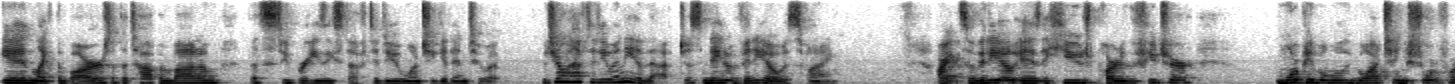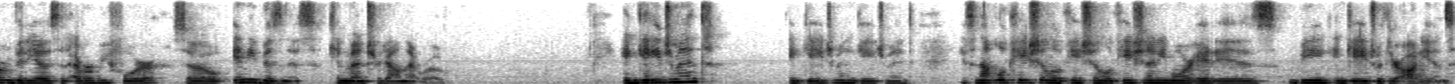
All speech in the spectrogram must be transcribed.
in like the bars at the top and bottom, that's super easy stuff to do once you get into it. But you don't have to do any of that. Just native video is fine. All right, so video is a huge part of the future. More people will be watching short form videos than ever before. So any business can venture down that road. Engagement, engagement, engagement. It's not location, location, location anymore. It is being engaged with your audience.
